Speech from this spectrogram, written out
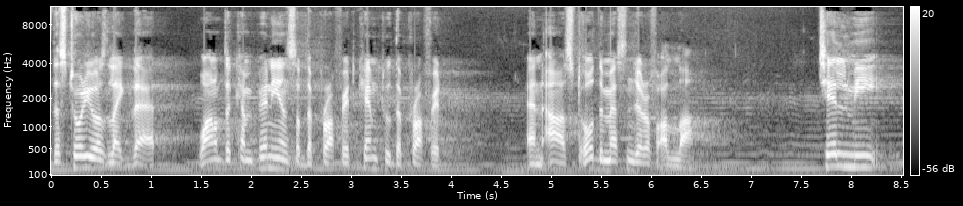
the story was like that. One of the companions of the Prophet came to the Prophet and asked, Oh, the Messenger of Allah, tell me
